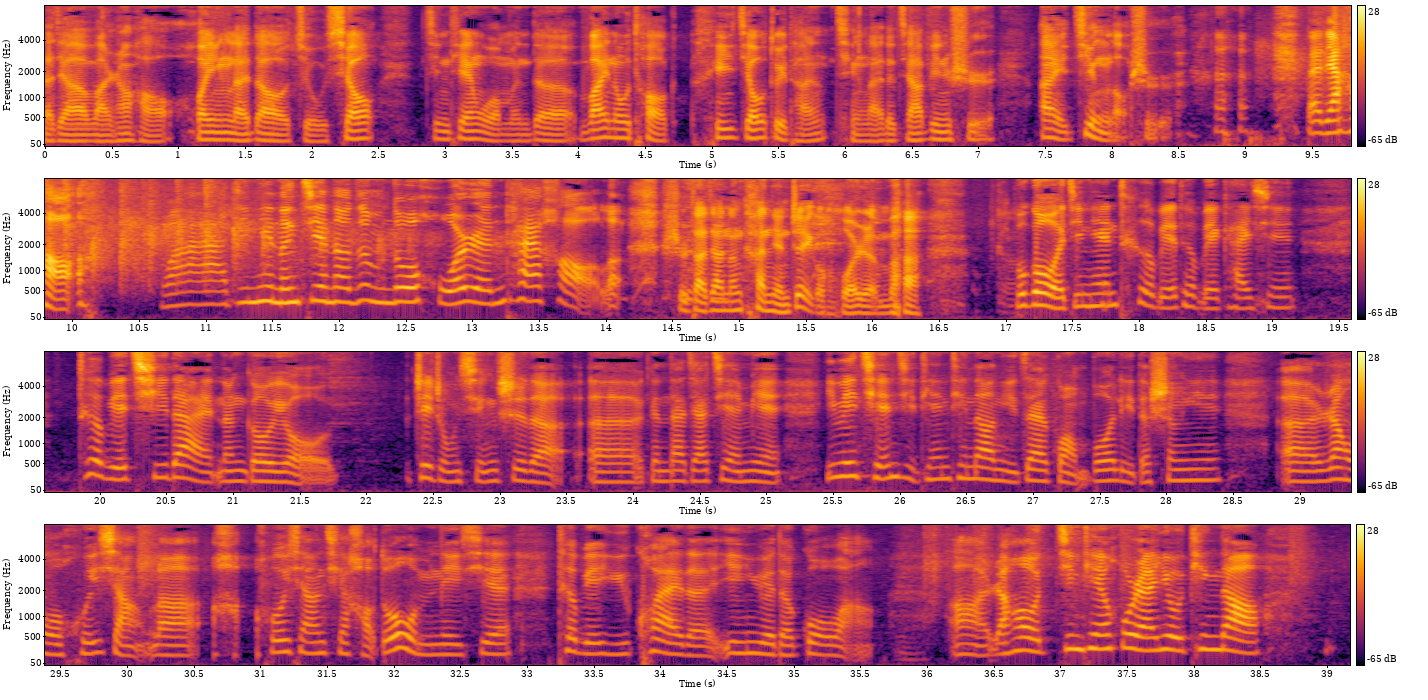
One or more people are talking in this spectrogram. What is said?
大家晚上好，欢迎来到九霄。今天我们的 Vinyl Talk 黑胶对谈，请来的嘉宾是艾静老师。大家好，哇，今天能见到这么多活人，太好了。是大家能看见这个活人吧？不过我今天特别特别开心，特别期待能够有这种形式的呃跟大家见面，因为前几天听到你在广播里的声音。呃，让我回想了好，回想起好多我们那些特别愉快的音乐的过往，啊，然后今天忽然又听到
